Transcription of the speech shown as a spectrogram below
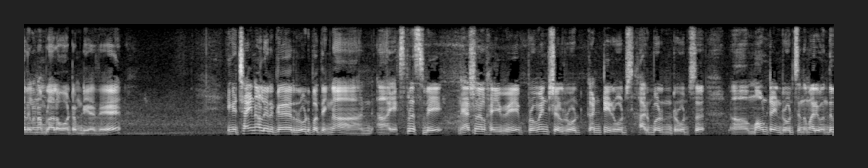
அதில் நம்மளால் ஓட்ட முடியாது. இங்கே சைனாவில் இருக்க ரோடு பார்த்தீங்கன்னா expressway national highway provincial road country roads urban roads mountain roads இந்த மாதிரி வந்து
